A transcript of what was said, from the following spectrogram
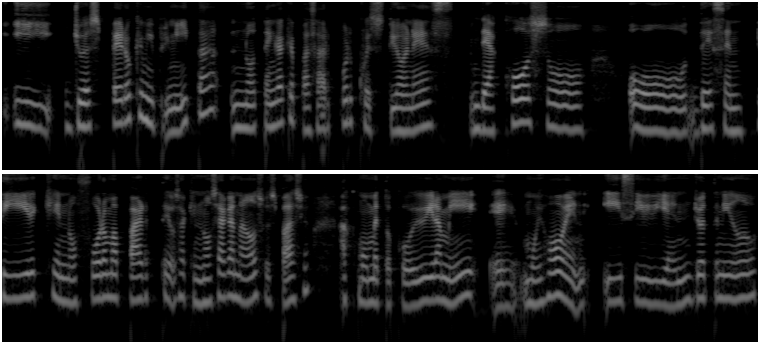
Y yo espero que mi primita no tenga que pasar por cuestiones de acoso o de sentir que no forma parte, o sea, que no se ha ganado su espacio, a como me tocó vivir a mí eh, muy joven. Y si bien yo he tenido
